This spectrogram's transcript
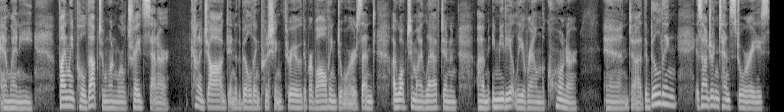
Mm. And when he finally pulled up to One World Trade Center, kind of jogged into the building, pushing through the revolving doors. And I walked to my left and um, immediately around the corner. And uh, the building is 110 stories.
